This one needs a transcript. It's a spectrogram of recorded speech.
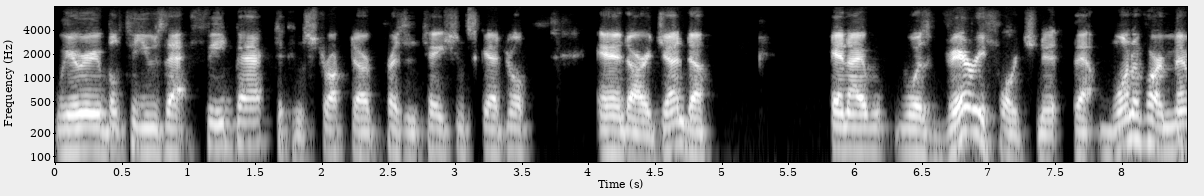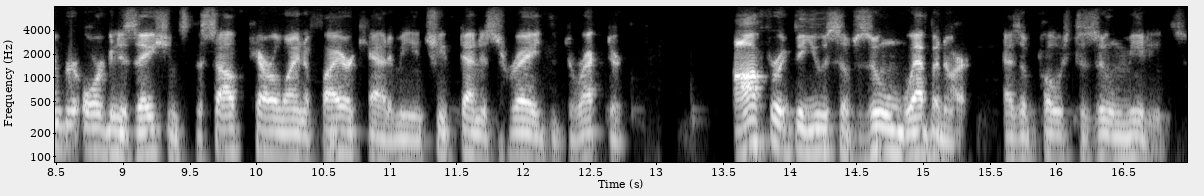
We were able to use that feedback to construct our presentation schedule and our agenda. And I was very fortunate that one of our member organizations, the South Carolina Fire Academy, and Chief Dennis Ray, the director, offered the use of Zoom webinar as opposed to Zoom meetings,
